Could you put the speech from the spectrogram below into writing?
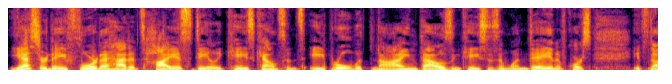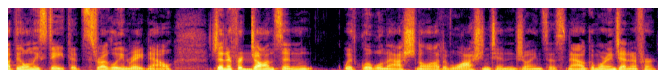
Yesterday, Florida had its highest daily case count since April with 9,000 cases in one day. And of course, it's not the only state that's struggling right now. Jennifer Johnson with Global National out of Washington joins us now. Good morning, Jennifer.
